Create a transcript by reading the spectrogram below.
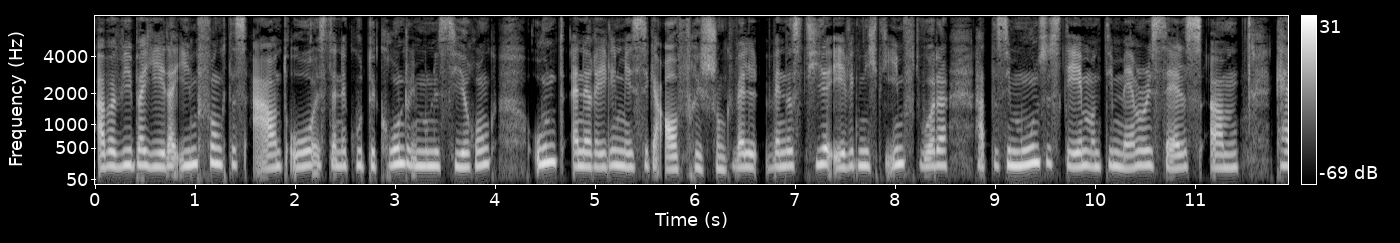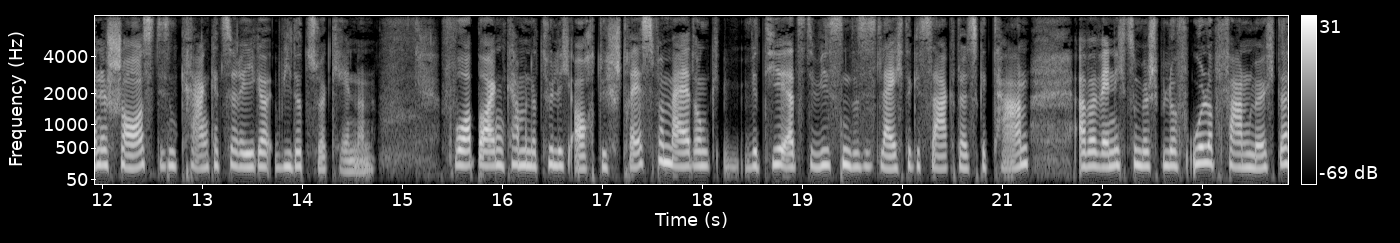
aber wie bei jeder Impfung, das A und O ist eine gute Grundimmunisierung und eine regelmäßige Auffrischung, weil wenn das Tier ewig nicht geimpft wurde, hat das Immunsystem und die Memory Cells ähm, keine Chance, diesen Krankheitserreger wiederzuerkennen. Vorbeugen kann man natürlich auch durch Stressvermeidung. Wir Tierärzte wissen, das ist leichter gesagt als getan. Aber wenn ich zum Beispiel auf Urlaub fahren möchte,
